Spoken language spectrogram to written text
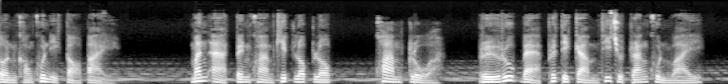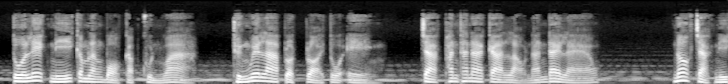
ตนของคุณอีกต่อไป มันอาจเป็นความคิดลบๆ ความกลัว หรือรูปแบบพฤติกรรมที่ฉุดรั้งคุณไว้ ตัวเลขนี้กำลังบอกกับคุณว่า ถึงเวลาปลดปล่อยตัวเอง จากพันธนาการเหล่านั้นได้แล้ว นอกจากนี้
